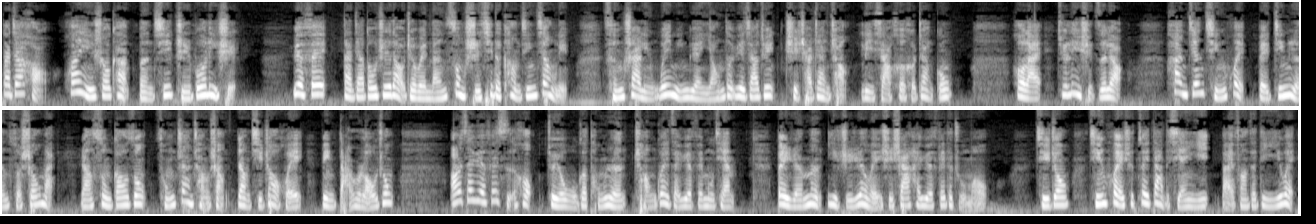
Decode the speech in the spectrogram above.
大家好，欢迎收看本期直播历史。岳飞，大家都知道，这位南宋时期的抗金将领，曾率领威名远扬的岳家军叱咤战场，立下赫赫战功。后来，据历史资料，汉奸秦桧被金人所收买，让宋高宗从战场上让其召回，并打入牢中。而在岳飞死后，就有五个同人长跪在岳飞墓前。被人们一直认为是杀害岳飞的主谋，其中秦桧是最大的嫌疑，摆放在第一位。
